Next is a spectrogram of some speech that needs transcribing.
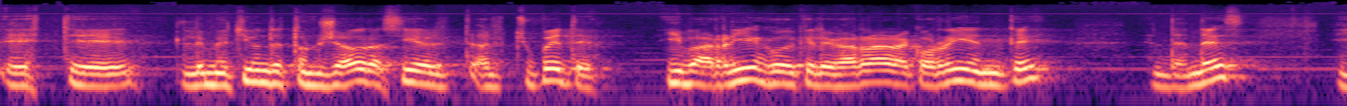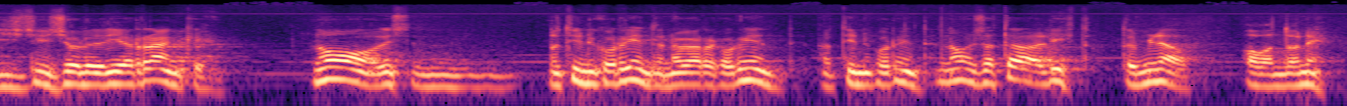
este, le metió un destornillador así al, chupete, iba a riesgo de que le agarrara corriente, ¿entendés? Y, yo le di arranque. No, dicen, no tiene corriente, no agarra corriente, no tiene corriente. No, ya está, listo, terminado, abandoné.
